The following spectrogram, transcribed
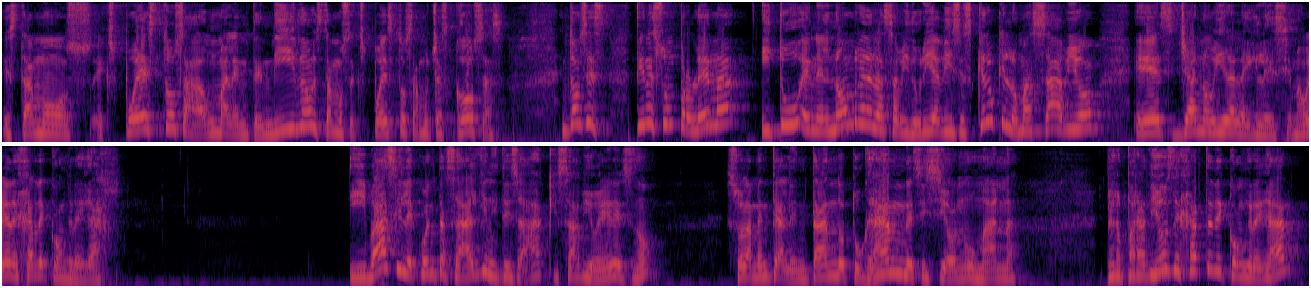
estamos expuestos a un malentendido, estamos expuestos a muchas cosas. Entonces, tienes un problema y tú en el nombre de la sabiduría dices, creo que lo más sabio es ya no ir a la iglesia, me voy a dejar de congregar. Y vas y le cuentas a alguien y te dice, ah, qué sabio eres, ¿no? solamente alentando tu gran decisión humana. Pero para Dios dejarte de congregar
